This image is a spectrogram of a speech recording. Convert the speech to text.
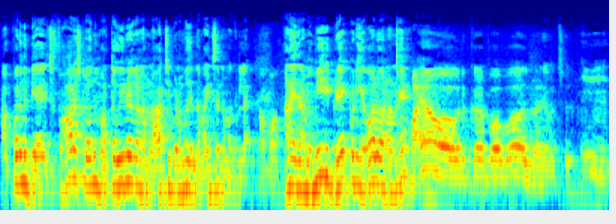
அப்ப இருந்து இப்படி ஆயிடுச்சு. ஃபாரஸ்ட்ல வந்து மத்த உயிரினங்கள் நம்மள ஆட்சி பண்ணும்போது இந்த மைண்ட் செட் நமக்கு இல்ல. ஆமா. ஆனா இதை நம்ம மீறி பிரேக் பண்ணி எவால்வ் ஆனோடனே பயம் இருக்க போக அது வச்சு ம்,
